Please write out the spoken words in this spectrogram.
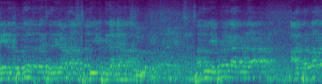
నేను తొమ్మిదో తరగతి చదివినప్పుడు నాకు చదువు చెప్పింది గంగారాం స్కూల్లో. చదువు చెప్పడమే కాకుండా ఆ తర్వాత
